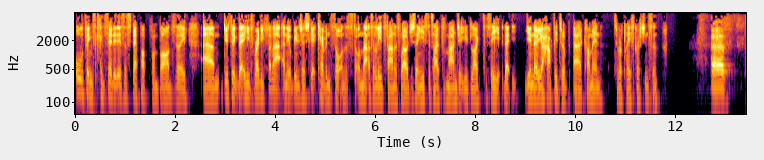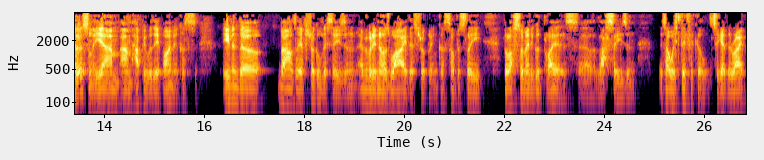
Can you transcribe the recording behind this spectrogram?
all things considered, is a step up from Barnsley. Um, do you think that he's ready for that? And it'll be interesting to get Kevin's thought on, on, that as a Leeds fan as well. Do you think he's the type of manager you'd like to see that you know you're happy to uh, come in to replace Christiansen? Uh, personally, yeah, I'm I'm happy with the appointment because even though Barnsley have struggled this season, everybody knows why they're struggling because obviously they lost so many good players uh, last season. It's always difficult to get the right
